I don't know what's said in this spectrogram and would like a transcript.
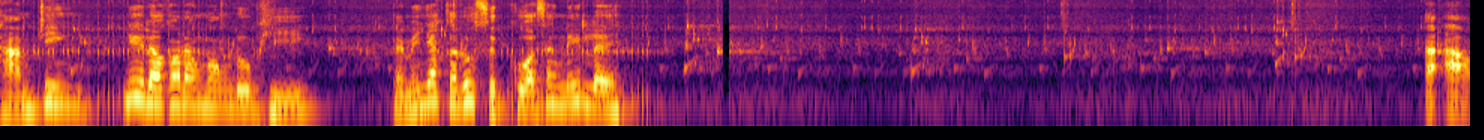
ถามจริง นี่เรากำลังมองดูผี แต่ไม่ยักก็รู้สึกกลัวสักนิดเลยอ้าว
